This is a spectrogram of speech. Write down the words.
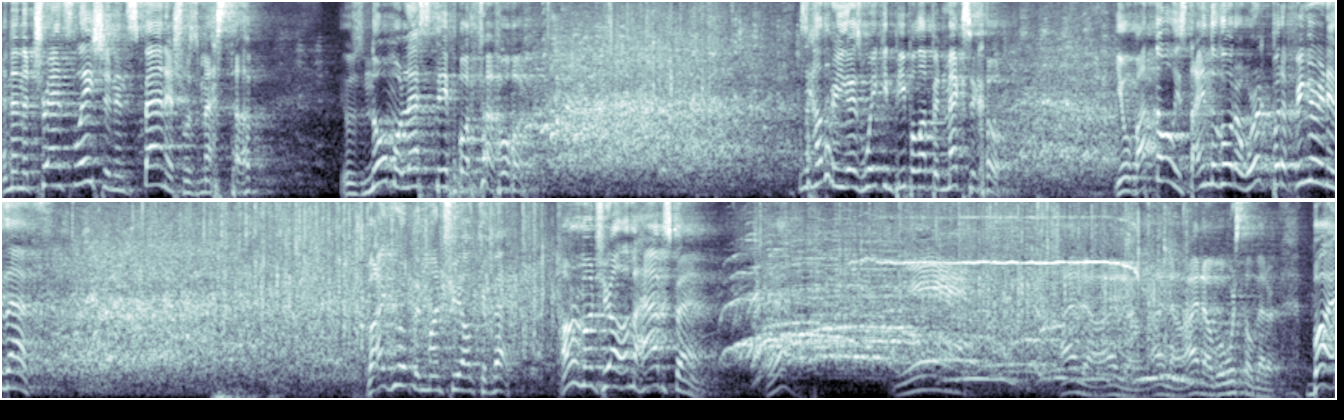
And then the translation in Spanish was messed up. It was no moleste, por favor. I was like, how the are you guys waking people up in Mexico? Yo, vato, it's time to go to work, put a finger in his ass. But I grew up in Montreal, Quebec. I'm from Montreal, I'm a Habs fan. Yeah. Yeah. I know, I know, I know, I know, but we're still better. But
